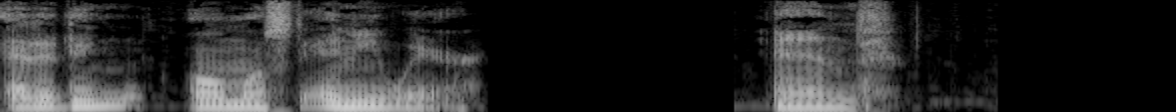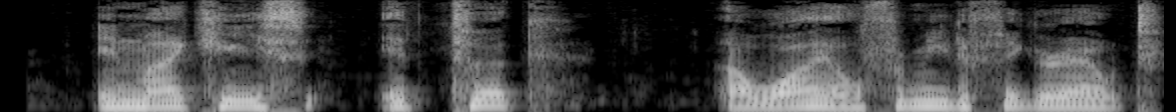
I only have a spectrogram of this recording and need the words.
editing almost anywhere. And in my case, it took a while for me to figure out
